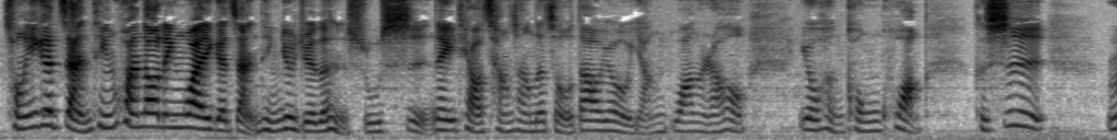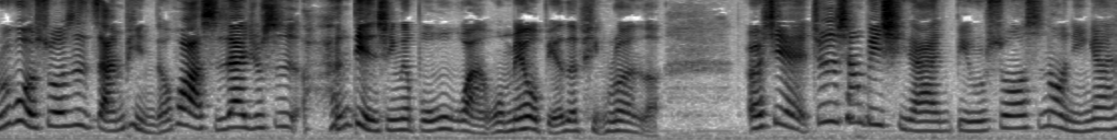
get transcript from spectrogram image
从一个展厅换到另外一个展厅就觉得很舒适。那一条长长的走道又有阳光，然后又很空旷。可是，如果说是展品的话，实在就是很典型的博物馆，我没有别的评论了。而且，就是相比起来，比如说斯诺，你应该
